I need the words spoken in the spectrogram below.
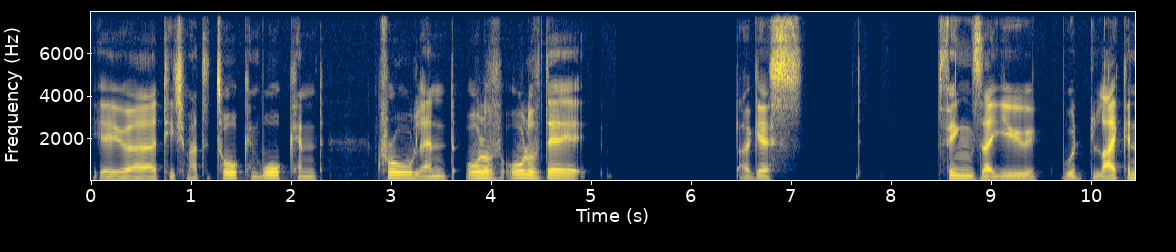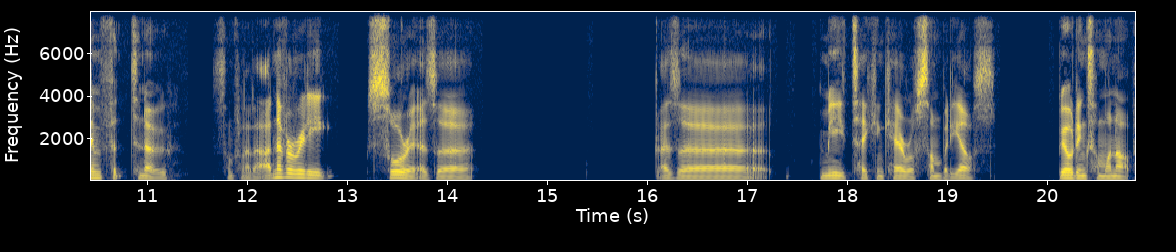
you uh, teach them how to talk and walk and crawl and all of all of the, I guess, things that you would like an infant to know, something like that. I never really saw it as a as a me taking care of somebody else, building someone up.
